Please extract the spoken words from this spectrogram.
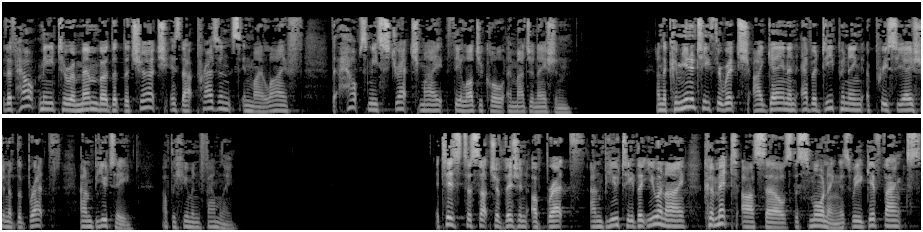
that have helped me to remember that the church is that presence in my life that helps me stretch my theological imagination and the community through which I gain an ever deepening appreciation of the breadth and beauty of the human family. It is to such a vision of breadth and beauty that you and I commit ourselves this morning as we give thanks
